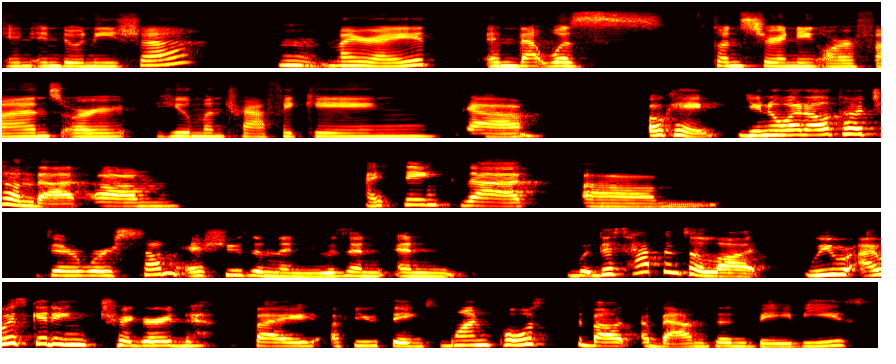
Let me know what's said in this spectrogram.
in Indonesia, Hmm. am I right? And that was concerning orphans or human trafficking. Yeah. Okay. You know what? I'll touch on that. Um, I think that um, there were some issues in the news, and and this happens a lot. We were I was getting triggered by a few things. One, posts about abandoned babies.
